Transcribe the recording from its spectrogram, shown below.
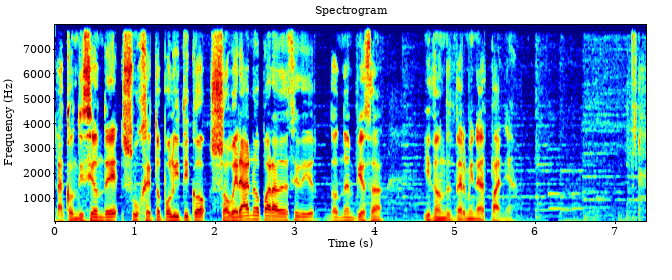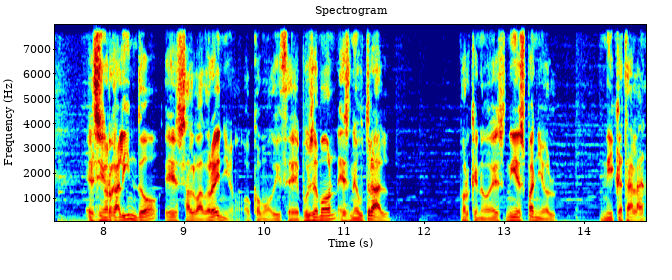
la condición de sujeto político soberano para decidir dónde empieza y dónde termina España. El señor Galindo es salvadoreño, o como dice Puigdemont, es neutral, porque no es ni español ni catalán.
